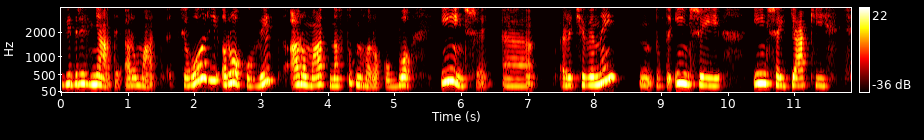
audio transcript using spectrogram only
відрізняти аромат цього року від аромат наступного року, бо інші е, речовини, тобто інший, інша якість,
